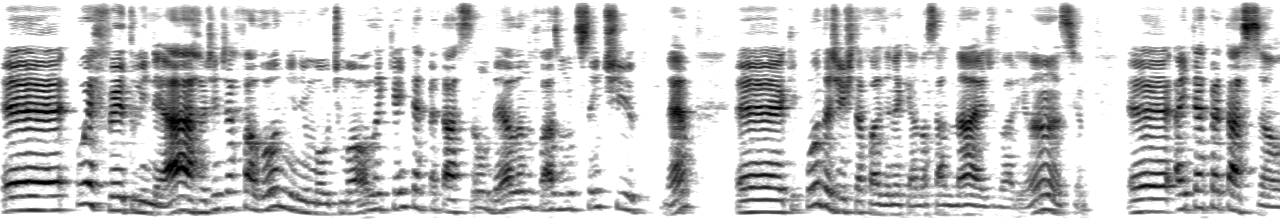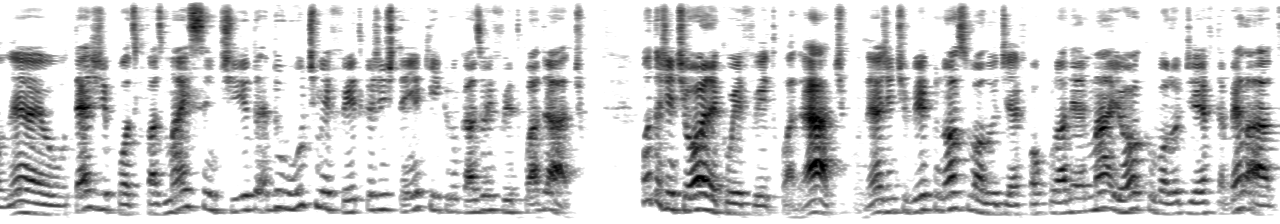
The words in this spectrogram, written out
É, o efeito linear, a gente já falou em uma última aula que a interpretação dela não faz muito sentido. Né? É, que quando a gente está fazendo aqui a nossa análise de variância, é, a interpretação, né, o teste de hipótese que faz mais sentido é do último efeito que a gente tem aqui, que no caso é o efeito quadrático. Quando a gente olha com o efeito quadrático, né, a gente vê que o nosso valor de f calculado é maior que o valor de f tabelado.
